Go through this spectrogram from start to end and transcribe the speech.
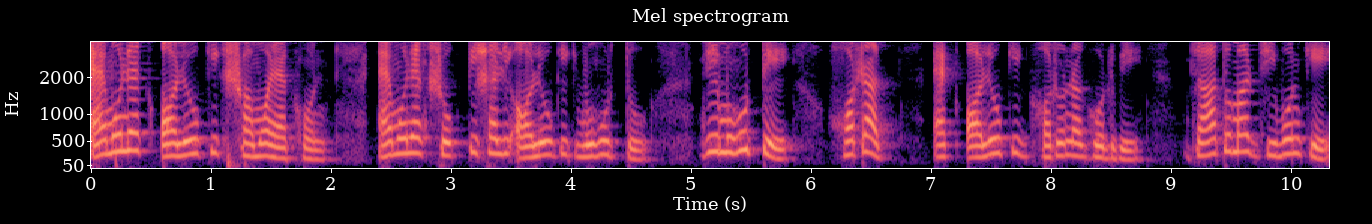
এমন এক অলৌকিক সময় এখন, এমন এক শক্তিশালী অলৌকিক মুহূর্ত, যে মুহূর্তে হঠাৎ এক অলৌকিক ঘটনা ঘটবে, যা তোমার জীবনকে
